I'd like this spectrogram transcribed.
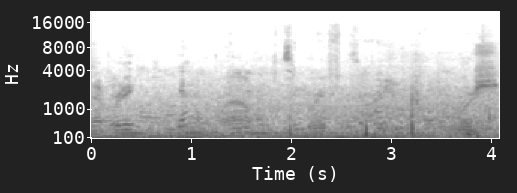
that pretty? It's a great Ferrari. Porsche.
